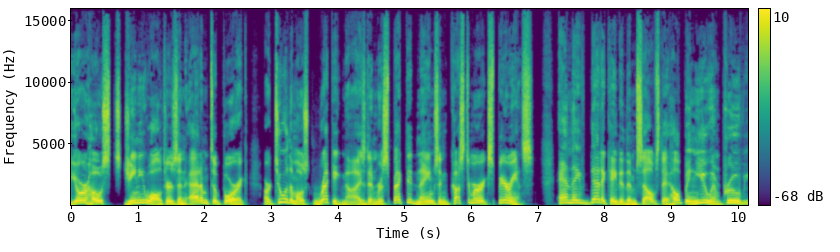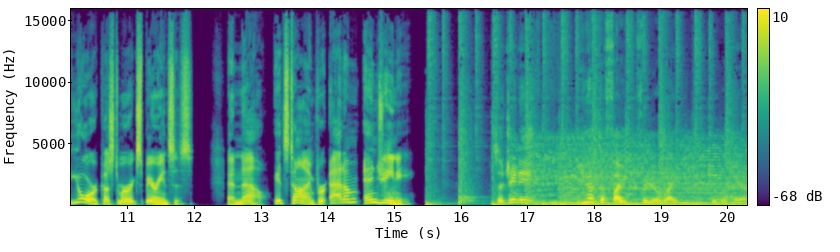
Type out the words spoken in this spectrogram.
Your hosts, Jeannie Walters and Adam Toporek, are two of the most recognized and respected names in customer experience, and they've dedicated themselves to helping you improve your customer experiences. And now, it's time for Adam and Jeannie. So, Jeannie, you have to fight for your right to repair.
